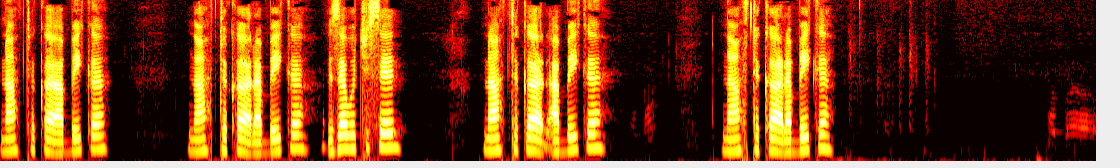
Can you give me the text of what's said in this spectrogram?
Nastika abika. Nastika abika. Is that what you said? Nastika abika. More? Abika. How about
